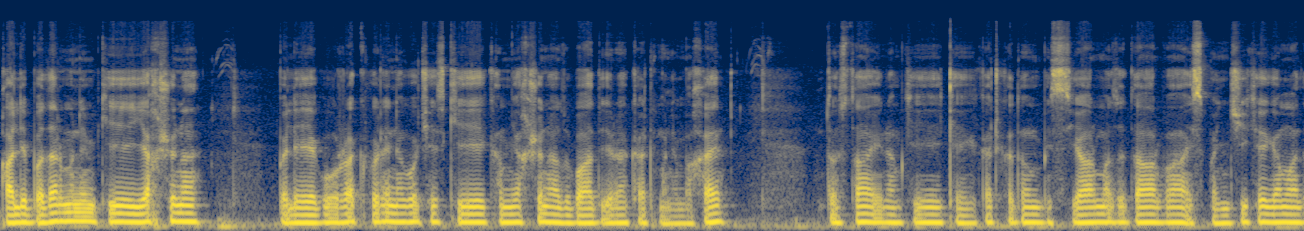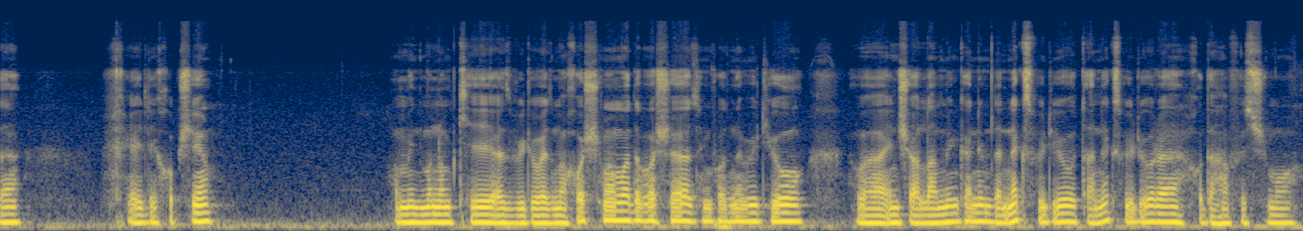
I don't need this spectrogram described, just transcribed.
قالب بدر منیم که یخ شونه بله یگو رک بله نگو چیز که کم یخ شونه از بعد را کٹ منیم بخیر. دوستا اینم که کیک کٹ کدوم بسیار مزدار و اسپنجی کیک آمده خیلی خوب شیم. امید منم که از ویدیو از ما خوش آمده باشه از این ویدیو. و انشالله میگنیم در نکس ویدیو. تا نکس ویدیو را خدا حافظ شما.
